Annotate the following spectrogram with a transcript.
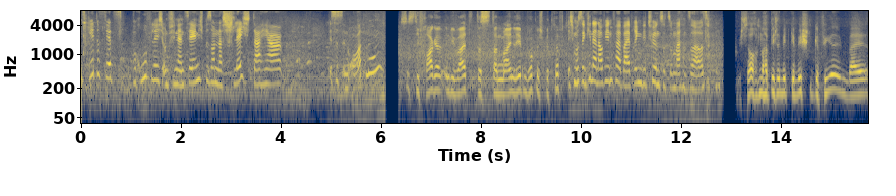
Uns geht es jetzt beruflich und finanziell nicht besonders schlecht, daher ist es in Ordnung. Es ist die Frage, inwieweit das dann mein Leben wirklich betrifft. Ich muss den Kindern auf jeden Fall beibringen, die Türen zuzumachen zu Hause. Ich sage mal ein bisschen mit gemischten Gefühlen, weil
